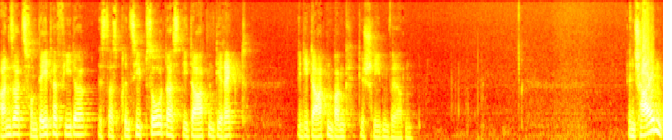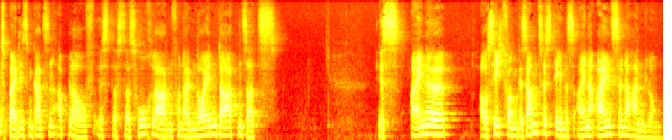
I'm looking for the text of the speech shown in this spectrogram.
Ansatz vom Data Feeder ist das Prinzip so, dass die Daten direkt in die Datenbank geschrieben werden. Entscheidend bei diesem ganzen Ablauf ist, dass das Hochladen von einem neuen Datensatz ist eine, aus Sicht vom Gesamtsystem, ist eine einzelne Handlung.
